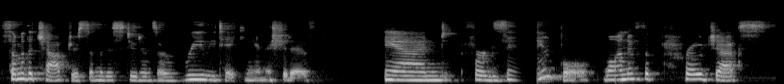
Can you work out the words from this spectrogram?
some of the chapters some of the students are really taking initiative. And for example one of the projects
